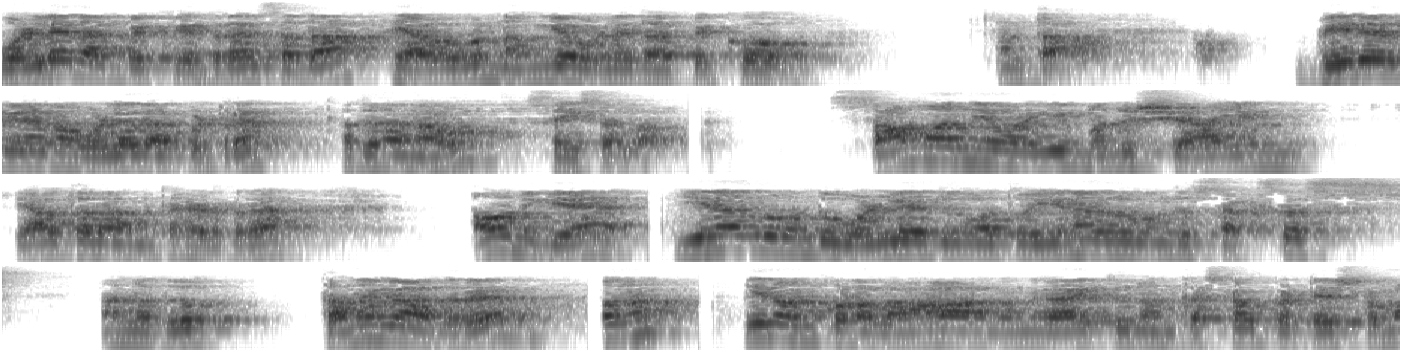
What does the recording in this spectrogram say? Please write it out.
ಒಳ್ಳೇದಾಗ್ಬೇಕಿದ್ರೆ ಸದಾ ಯಾವಾಗೂ ನಮ್ಗೆ ಒಳ್ಳೇದಾಗ್ಬೇಕು ಅಂತ. ಬೇರೆಯವ್ರಿಗೆ ನಾವು ಒಳ್ಳೇದಾಗ್ಬಿಟ್ರೆ ಅದನ್ನ ನಾವು ಸಹಿಸಲ್ಲ. ಸಾಮಾನ್ಯವಾಗಿ ಮನುಷ್ಯ ಏನ್ ಯಾವ ತರ ಅಂತ ಹೇಳಿದ್ರೆ, ಅವನಿಗೆ ಏನಾದ್ರೂ ಒಂದು ಒಳ್ಳೇದು ಅಥವಾ ಏನಾದ್ರೂ ಒಂದು ಸಕ್ಸಸ್ ಅನ್ನೋದು ತನಗಾದ್ರೆ ಅವನು ಏನು ಅನ್ಕೊಳಲ್ಲ ಹಾ ನನ್ಗಾಯ್ತು, ನಾನು ಕಷ್ಟಪಟ್ಟೆ ಶ್ರಮ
